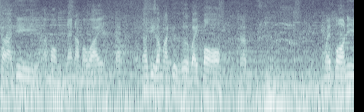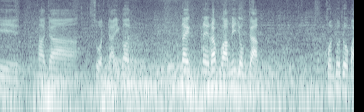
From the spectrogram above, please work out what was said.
ฉ่ายที่อาหม่อมแนะนำเอาไว้ครับแล้วที่สำคัญก็คือใบปอครับ ใบปอนี่ถ้าจะส่วนใหญ่ก็ได้ได้รับความนิยมจากคนทั่วๆไป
